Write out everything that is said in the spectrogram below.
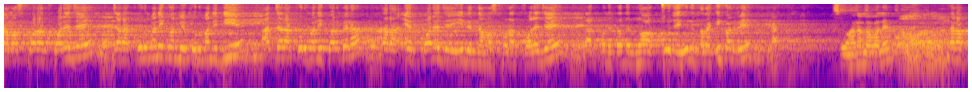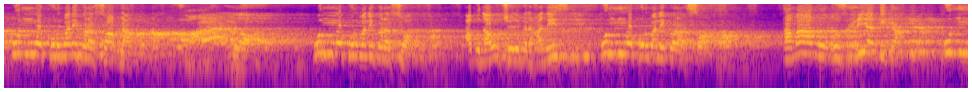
নামাজ পড়ার পরে যায়, যারা কোরবানি করবে কোরবানি দিয়ে, আর যারা কোরবানি করবে না, তারা এর পরে যায় ঈদের নামাজ পড়ার পরে যায়, তারপরে তাদের নখ, চুল এগুলো তারা কি করবে? কাটবে বলেন, তারা পূর্ণ কোরবানি করার সব লাভ করবে। পূর্ণ কোরবানি করার সব আবু দাউদ শরীফের হাদিস, পূর্ণ কোরবানি করার সব উজহিয়াতিকা, পূর্ণ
